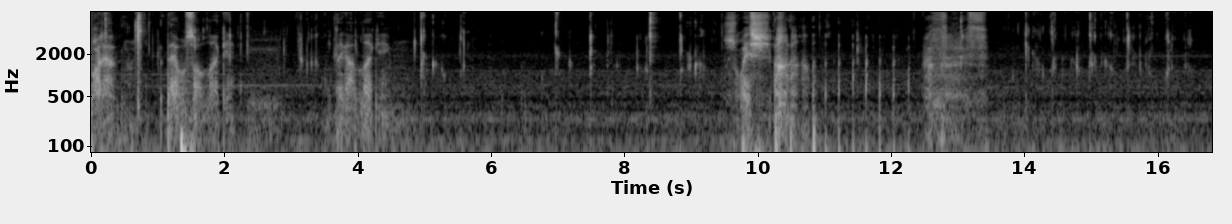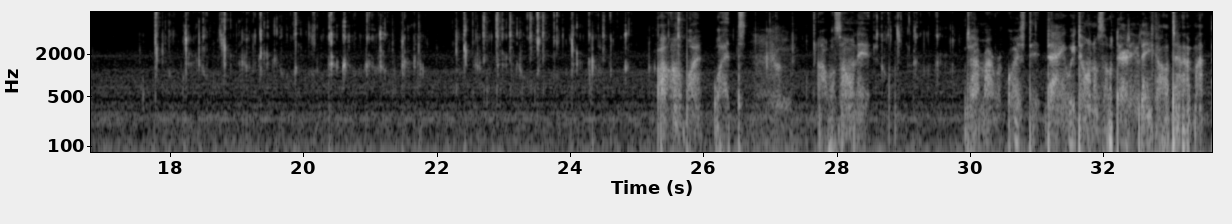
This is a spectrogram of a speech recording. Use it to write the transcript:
But uh, that was so lucky. They got lucky. Swish. Uh uh, what? What? I was on it. Time out requested. Dang, we doing them so dirty. They call time out.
